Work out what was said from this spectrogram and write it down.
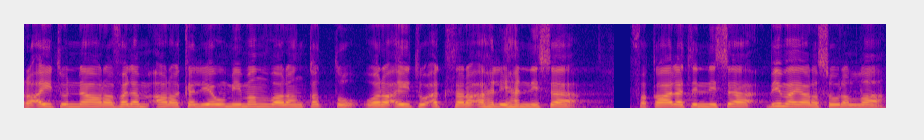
رأيت النار فلم أر كاليوم منظرا قط ورأيت أكثر أهلها النساء. فقالت النساء بما يا رسول الله؟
